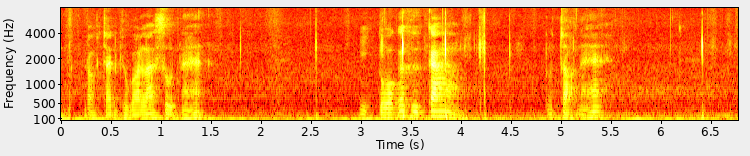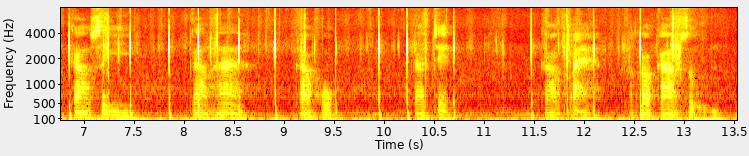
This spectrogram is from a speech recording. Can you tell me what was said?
1ดอกจันคือวันล่าสุดนะฮะ อีกตัวก็คือ9ตัวเจาะนะฮะ94 95 96 97 98แล้วก็90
